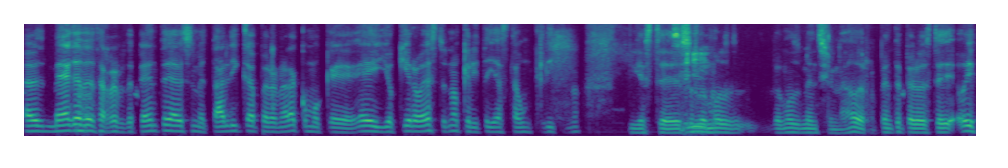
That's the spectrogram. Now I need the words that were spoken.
A veces Megadeth de repente, a veces Metallica, pero no era como que, hey, yo quiero esto, ¿no? Que ahorita ya está un clic, ¿no? Y este, eso Sí. lo hemos, lo hemos mencionado de repente, pero este, oye,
